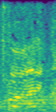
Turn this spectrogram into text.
play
